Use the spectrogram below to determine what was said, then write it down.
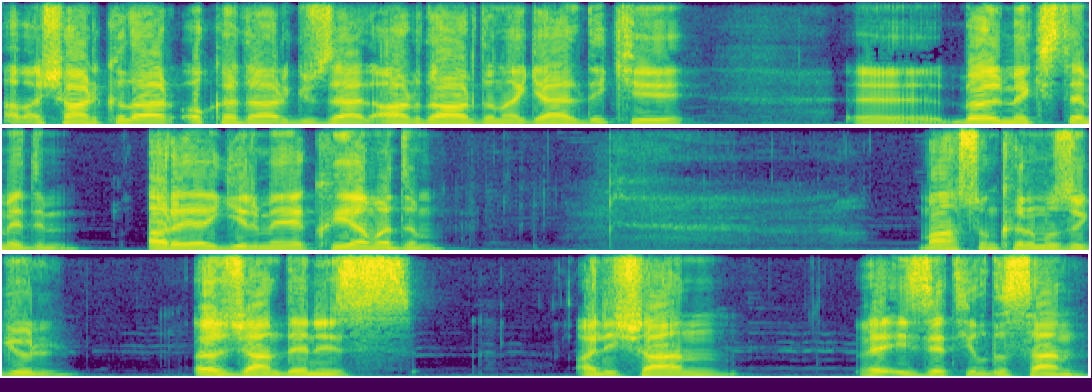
Ama şarkılar o kadar güzel ardı ardına geldi ki e, bölmek istemedim. Araya girmeye kıyamadım. Mahsun Kırmızıgül, Özcan Deniz, Alişan ve İzzet Yıldızhan.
